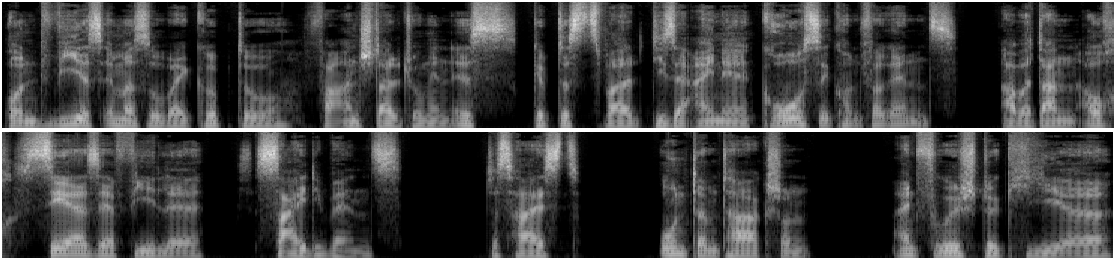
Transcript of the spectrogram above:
Und wie es immer so bei Krypto-Veranstaltungen ist, gibt es zwar diese eine große Konferenz, aber dann auch sehr, sehr viele Side-Events. Das heißt, unterm Tag schon ein Frühstück hier,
